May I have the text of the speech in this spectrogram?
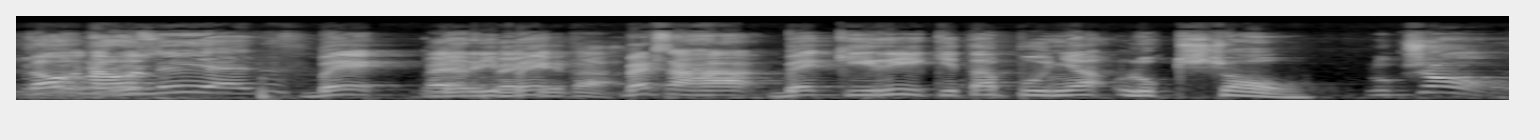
Sok naon dia? back dari back back. saha? Back kiri kita punya Luke Shaw. Luke Shaw.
